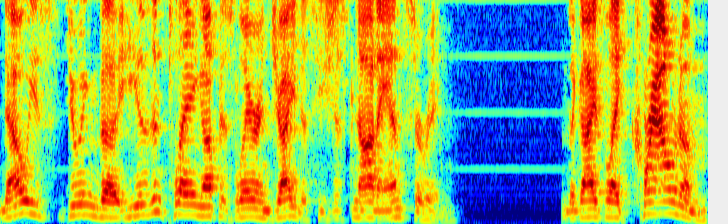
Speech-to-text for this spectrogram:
Now he's doing the. He isn't playing up his laryngitis. He's just not answering. The guy's like, crown him.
